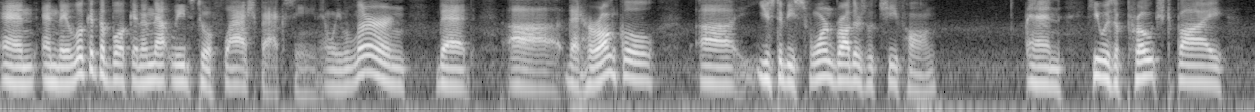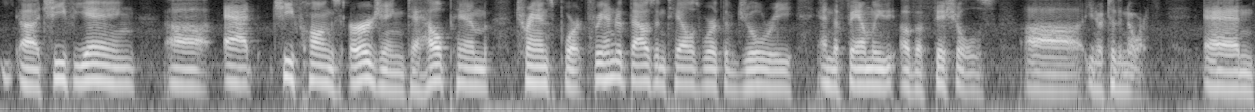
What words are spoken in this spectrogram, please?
and and they look at the book, and then that leads to a flashback scene, and we learn that uh, that her uncle uh, used to be sworn brothers with Chief Hong, and he was approached by uh, Chief Yang uh, at Chief Hong's urging to help him transport 300,000 taels worth of jewelry and the family of officials, uh, you know, to the north, and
